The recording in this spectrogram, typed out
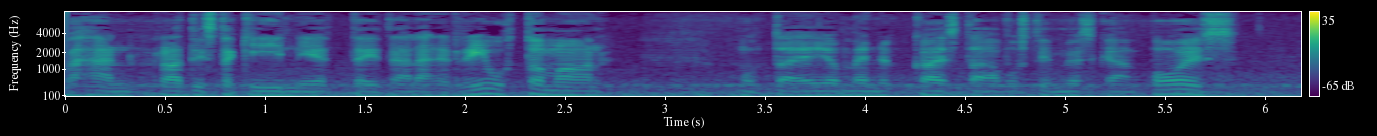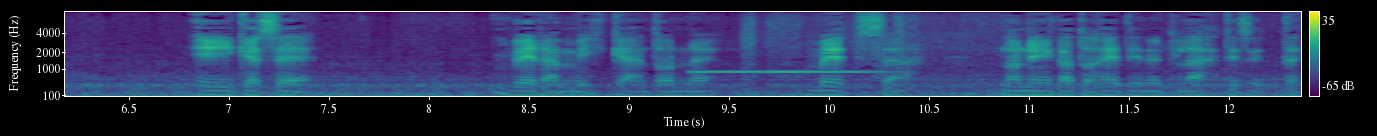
vähän ratista kiinni, ettei tää lähde riuhtomaan, mutta ei ole mennyt kaista-avustin myöskään pois, eikä se vedä mihinkään tonne metsään. No niin, kato heti nyt lähti sitten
